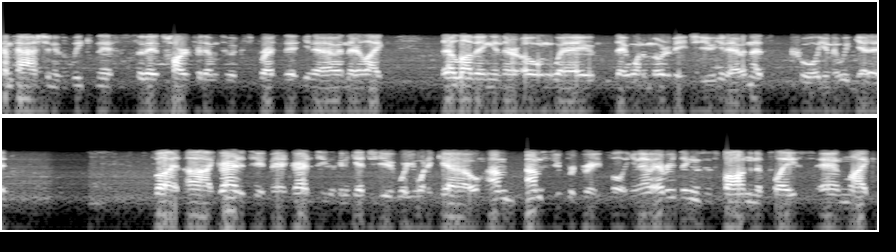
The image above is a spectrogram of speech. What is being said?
compassion is weakness, so that it's hard for them to express it, you know, and they're like they're loving in their own way. They want to motivate you, you know, and that's cool. You know, we get it. But uh, gratitude, man, gratitude is going to get you where you want to go. I'm I'm super grateful. You know, everything's just falling into place, and like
